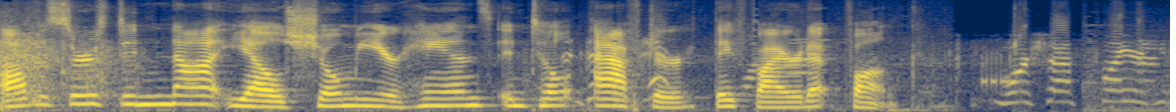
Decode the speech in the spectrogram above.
officers did not yell, Show me your hands, until after they fired at Funk. More shots fired.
